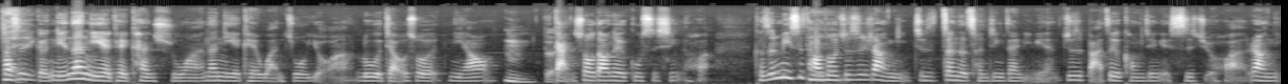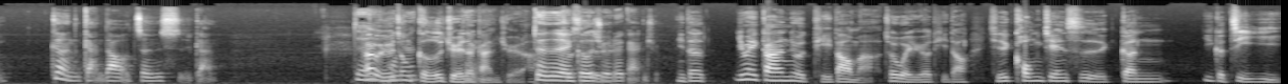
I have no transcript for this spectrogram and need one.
它是一个你，那你也可以看书啊，那你也可以玩桌游啊。如果假如说你要嗯感受到那个故事性的话，可是密室逃脱就是让你就是真的沉浸在里面，就是把这个空间给视觉化，让你更感到真实感。它有一种隔绝的感觉啦，对对对，隔绝的感觉。你的，因为刚刚有提到嘛，周伟有提到，其实空间是跟一个记忆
